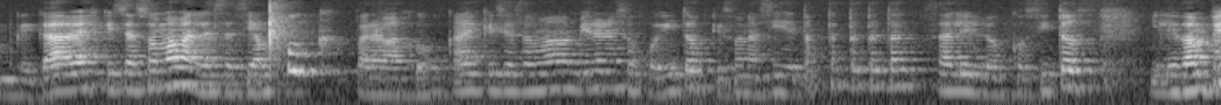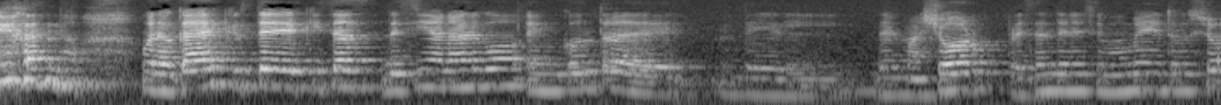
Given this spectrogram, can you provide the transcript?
aunque cada vez que se asomaban les hacían ¡puc! para abajo. Cada vez que se asomaban, vieron esos jueguitos que son así de tac, tac, tac, tac, tac, salen los cositos y les van pegando. Bueno, cada vez que ustedes quizás decían algo en contra del, del mayor presente en ese momento, qué sé yo,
